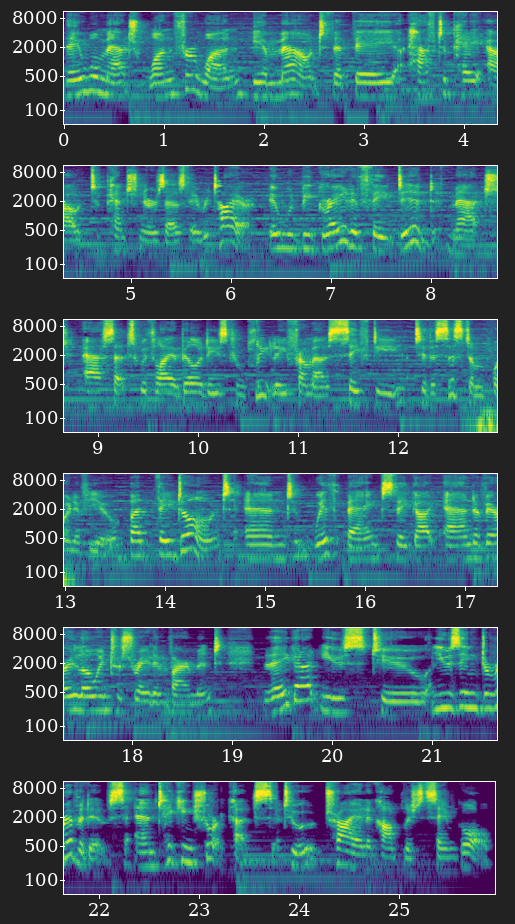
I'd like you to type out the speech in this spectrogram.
they will match one for one the amount that they have to pay out to pensioners as they retire. It would be great if they did match assets with liabilities completely from a safety to the system point of view, but they don't. And with banks, they got, and a very low interest rate environment, they got used to using derivatives and taking shortcuts to try and accomplish the same goal.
